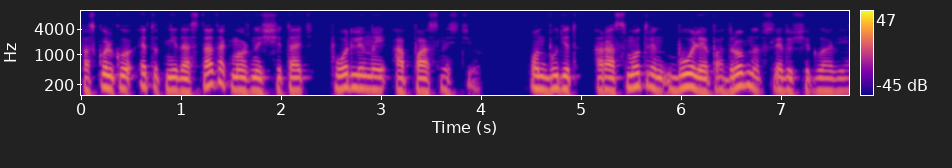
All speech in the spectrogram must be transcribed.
поскольку этот недостаток можно считать подлинной опасностью. Он будет рассмотрен более подробно в следующей главе.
